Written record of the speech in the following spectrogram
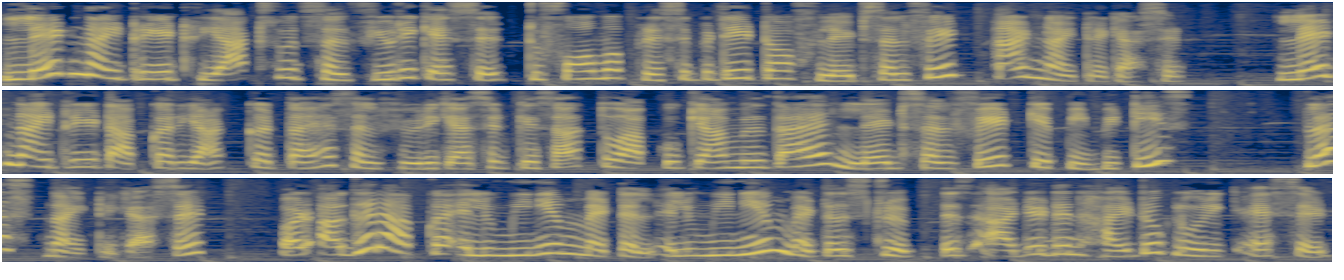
lead nitrate reacts with sulphuric acid to form a precipitate of lead sulphate and nitric acid lead nitrate आपका रिएक्ट करता है सल्फ्यूरिक एसिड के साथ तो आपको क्या मिलता है? लेड सल्फेट के पीबीटीज प्लस नाइट्रिक एसिड और अगर आपका aluminium metal aluminium metal strip is added in hydrochloric acid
